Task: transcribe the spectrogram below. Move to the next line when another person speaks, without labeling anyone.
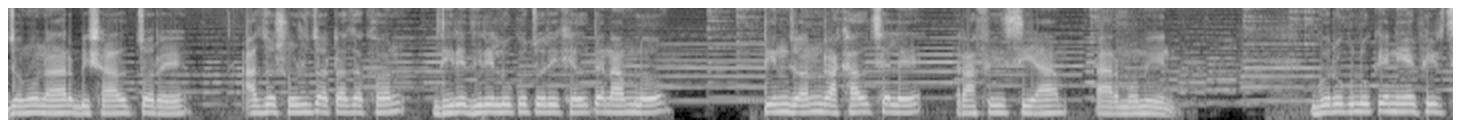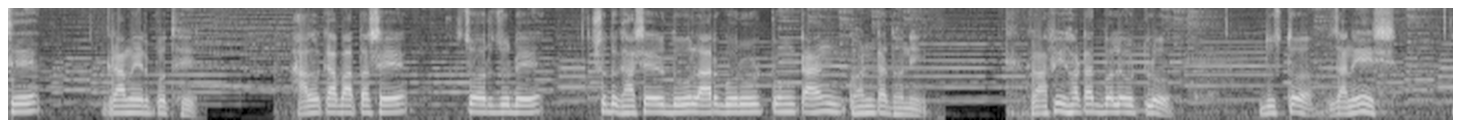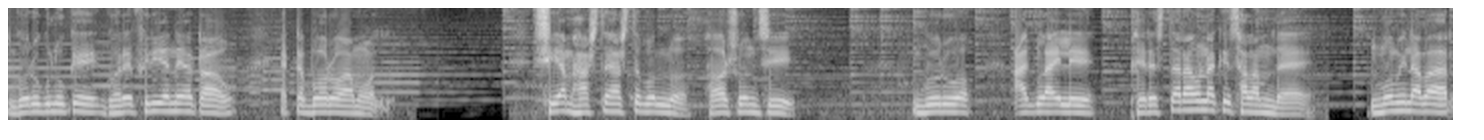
যমুনার বিশাল চরে আজও সূর্যটা যখন ধীরে ধীরে লুকোচুরি খেলতে নামলো, তিনজন রাখাল ছেলে, রাফি, সিয়াম আর মমিন গরুগুলোকে নিয়ে ফিরছে গ্রামের পথে। হালকা বাতাসে চর জুড়ে শুধু ঘাসের দুল আর গরুর টুংটাং ঘণ্টা ধ্বনি। রাফি হঠাৎ বলে উঠল, দুস্ত, জানিস গরুগুলোকে ঘরে ফিরিয়ে নেওয়াটাও একটা বড় আমল। সিয়াম হাসতে হাসতে বলল হ শুনছি। গরু আগলাইলে ফেরেস্তারাও নাকি সালাম দেয়? মমিন আবার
